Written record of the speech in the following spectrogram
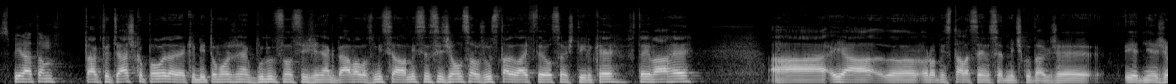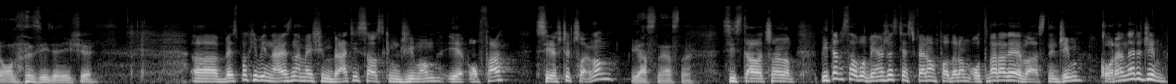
s Pirátom. Tak to ťažko povedať, aké by to možno nejak v budúcnosti, že nejak dávalo zmysel, ale myslím si, že on sa už ustalil aj v tej 8-4 v tej váhe. A ja e, robím stále 7-7, takže jedne, že on zíde nižšie. Uh, bez pochyby najznámejším bratislavským gymom je OFA. Si ešte členom? Jasné, jasné. Si stále členom. Pýtam sa, lebo viem, že ste s Ferom Fodorom otvárali aj vlastný gym. Korener gym?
